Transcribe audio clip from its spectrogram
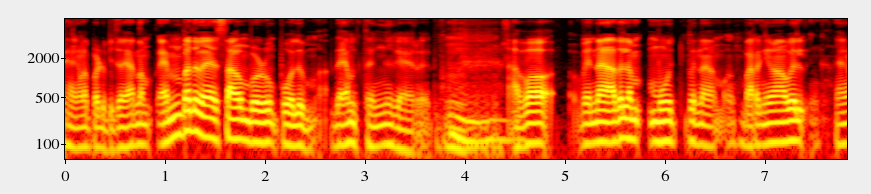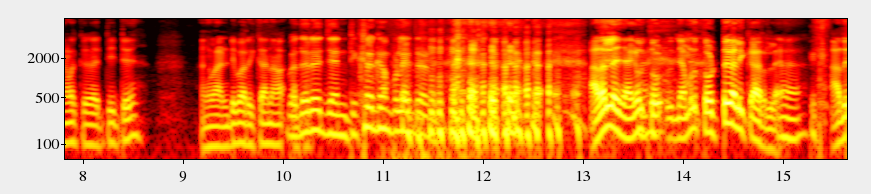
ഞങ്ങളെ പഠിപ്പിച്ചത്. കാരണം എൺപത് വയസ്സാകുമ്പോഴും പോലും അദ്ദേഹം തെങ്ങ് കയറുമായിരുന്നു. അപ്പോൾ പിന്നെ അതെല്ലാം മൂ പിന്നെ പറങ്ങിമാവിൽ ഞങ്ങളെ കയറ്റിയിട്ട് ഞങ്ങൾ അണ്ടി പറിക്കാൻ ഇതൊരു ജനറ്റിക്കൽ കംപ്ലൈന്റ് ആണ്. അതല്ല ഞങ്ങൾ നമ്മൾ തൊട്ട് കളിക്കാറില്ല. അത്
